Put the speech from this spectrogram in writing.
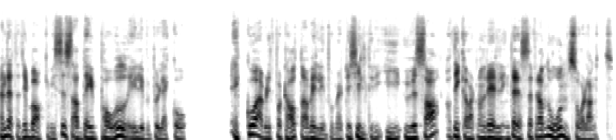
men dette tilbakevises av Dave Powell i Liverpool Echo. Echo er blitt fortalt av velinformerte kilder i USA at det ikke har vært noen reell interesse fra noen så langt,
